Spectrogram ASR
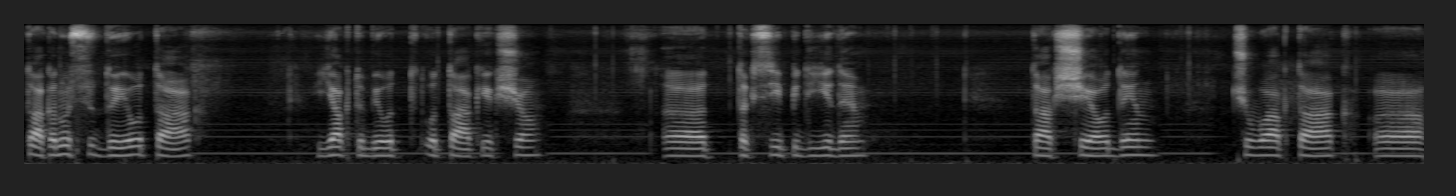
Так, а ну сюди, отак. Як тобі от, отак, якщо е, таксі під'їде? Так, ще один. Чувак, так. Е,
